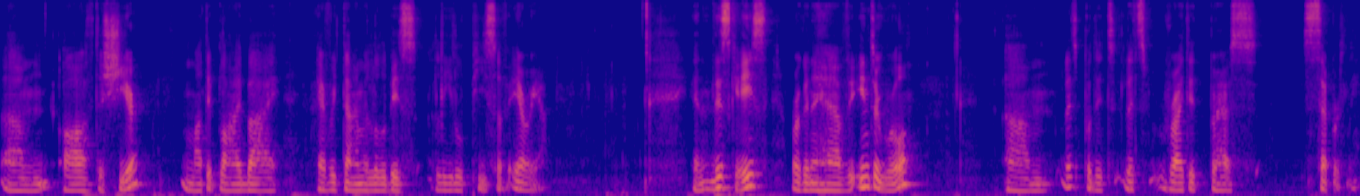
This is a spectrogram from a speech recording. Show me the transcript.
um, of the shear multiplied by every time a little bit little piece of area. In this case, we're going to have the integral. Um, let's put it, let's write it perhaps separately.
